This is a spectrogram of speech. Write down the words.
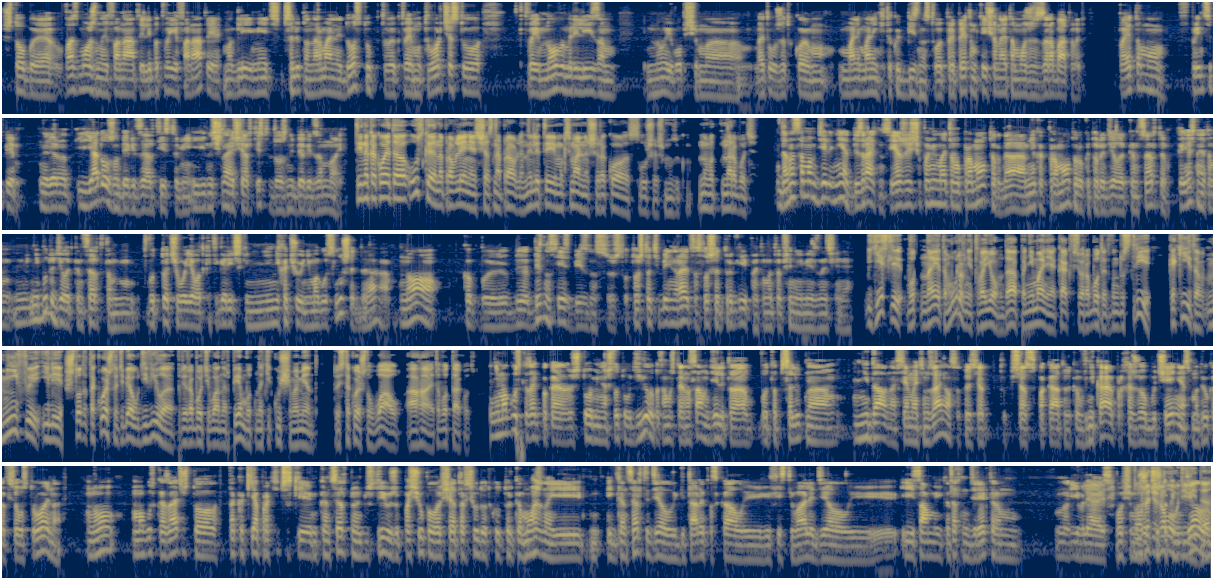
чтобы возможные фанаты, либо твои фанаты могли иметь абсолютно нормальный доступ к твоему творчеству, к твоим новым релизам. Ну и, в общем, э, это уже такой маленький такой бизнес твой. При, при этом ты еще на этом можешь зарабатывать. Поэтому, в принципе, наверное, и я должен бегать за артистами, и начинающие артисты должны бегать за мной. Ты на какое-то узкое направление сейчас направлен, или ты максимально широко слушаешь музыку? Ну вот на работе. Да на самом деле нет, без разницы. Я же еще помимо этого промоутер, да, мне как промоутеру, который делает концерты, конечно, я там не буду делать концерты, там, вот то, чего я вот категорически не, не хочу и не могу слушать, да, но как бы бизнес есть бизнес. Что то, что тебе не нравится, слушают другие, поэтому это вообще не имеет значения. Если вот на этом уровне твоем, да, понимание, как все работает в индустрии, какие-то мифы или что-то такое, что тебя удивило при работе OneRPM вот на текущий момент? То есть такое, что вау, ага, это вот так вот. Не могу сказать пока, что меня что-то удивило, потому что я на самом деле-то вот абсолютно недавно всем этим занялся. То есть я сейчас пока только вникаю, прохожу обучение, смотрю, как все устроено. Ну, могу сказать, что так как я практически концертную индустрию уже пощупал вообще отовсюду, откуда только можно, и, и концерты делал, и гитары таскал, и фестивали делал, и, и сам и концертным директором ну, являюсь. В общем, Но уже, уже тяжело удивить, делал. да?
